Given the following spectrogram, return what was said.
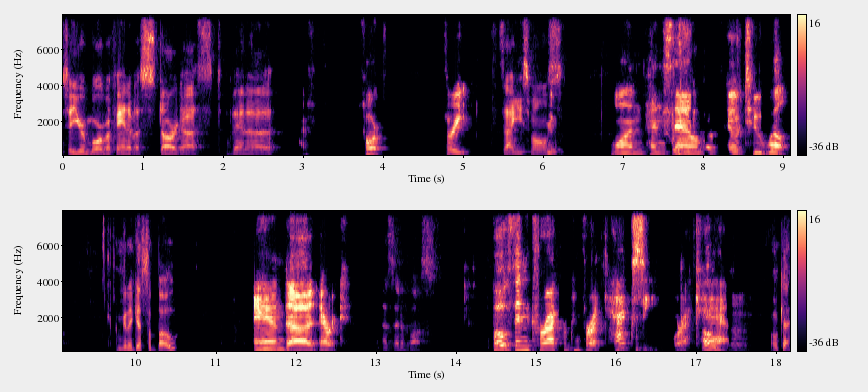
so you're more of a fan of a Stardust than a Four, three, Zaggy Smalls? one. Pens down. Let's go to Will I'm gonna guess a boat. and uh, Erick. I said a bus. Both incorrect. Looking for a taxi or a cab. Oh. Okay.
